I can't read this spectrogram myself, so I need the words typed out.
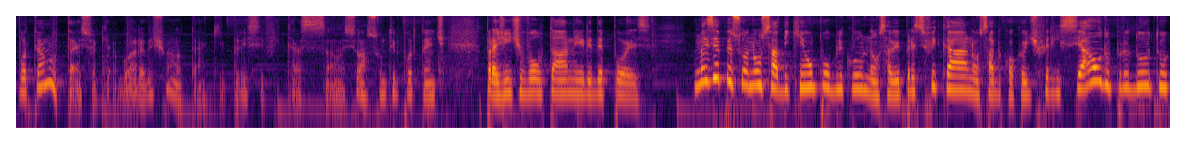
Vou até anotar isso aqui agora, deixa eu anotar aqui, precificação. Esse é um assunto importante para a gente voltar nele depois. Mas a pessoa não sabe quem é o público, não sabe precificar, não sabe qual é o diferencial do produto,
